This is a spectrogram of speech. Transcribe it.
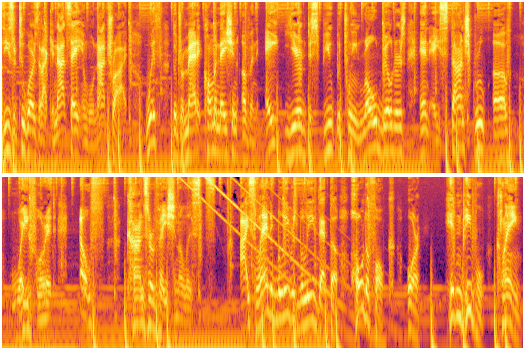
these are two words that I cannot say and will not try, with the dramatic culmination of an eight year dispute between road builders and a staunch group of, wait for it, elf conservationalists. Icelandic believers believe that the Huldufolk, or hidden people, claim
